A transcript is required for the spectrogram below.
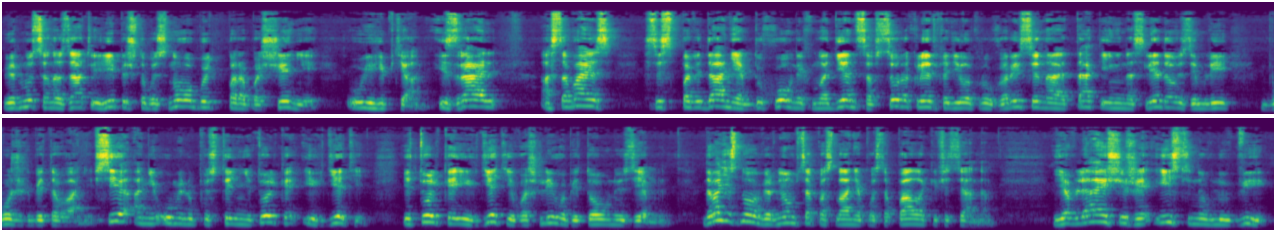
вернуться назад в Египет, чтобы снова быть в порабощении у египтян. Израиль, оставаясь с исповеданием духовных младенцев, 40 лет ходил вокруг горы Синая, так и не наследовав земли Божьих обетований. Все они умерли в пустыне, не только их дети, и только их дети вошли в обетованную землю. Давайте снова вернемся к посланию апостола Павла к Ефесянам. «Являющий же истину в любви,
